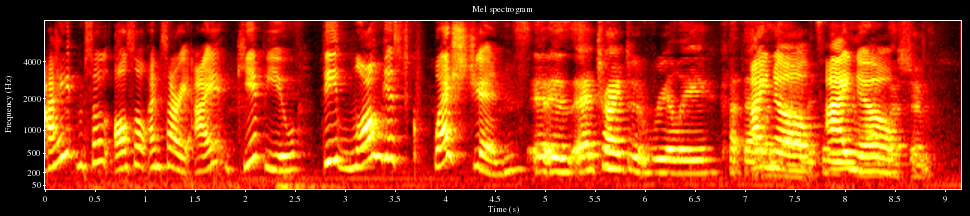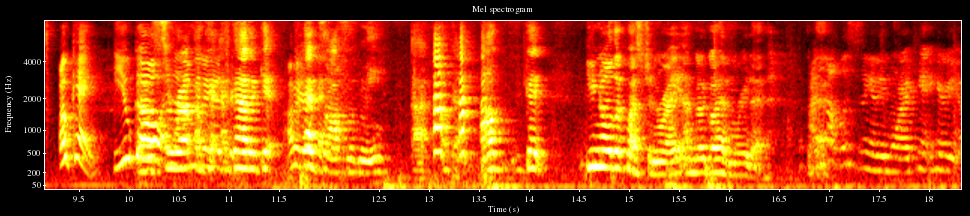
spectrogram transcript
I am so also. I'm sorry. I give you the longest questions. It is. I tried to really cut that. I one know, down. It's a I really long know. question. Okay, you go. Gotta and I'm surround- gonna okay, I gotta get I'll right pets back. off of me. Uh, okay, I'll get. You know the question, right? I'm gonna go ahead and read it. Okay. I'm not listening anymore. I can't hear you.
